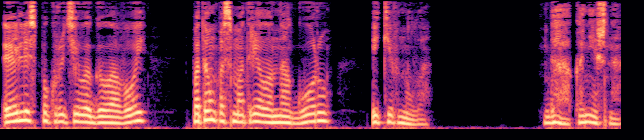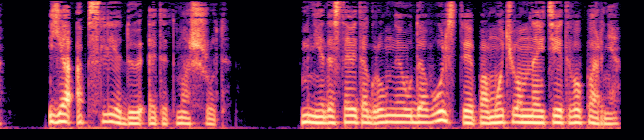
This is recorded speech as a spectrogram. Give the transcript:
Элис покрутила головой, потом посмотрела на гору и кивнула. Да, конечно. Я обследую этот маршрут. Мне доставит огромное удовольствие помочь вам найти этого парня.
